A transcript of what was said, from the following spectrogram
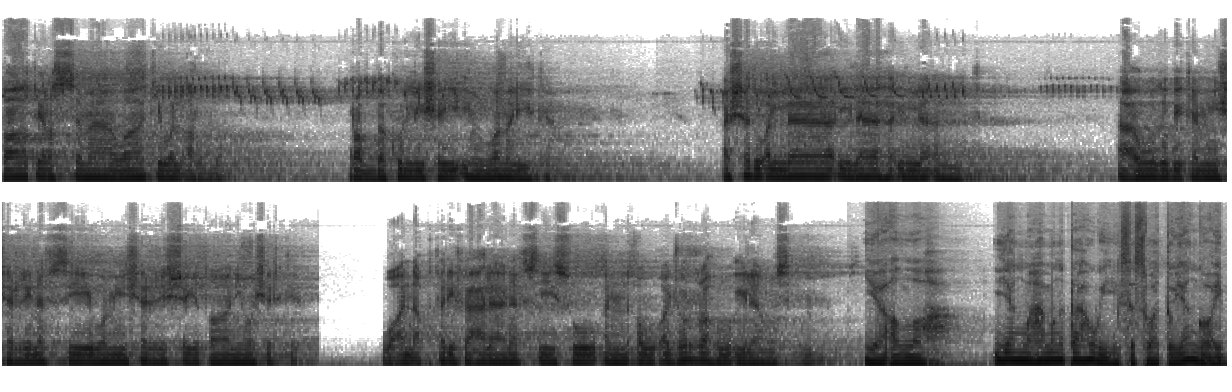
فاطر السماوات والارض رب كل شيء ومليكه اشهد ان لا اله الا انت اعوذ بك من شر نفسي ومن شر الشيطان وشركه وان اقترف على نفسي سوءا او اجره الى مسلم Ya Allah, yang maha mengetahui sesuatu yang goib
